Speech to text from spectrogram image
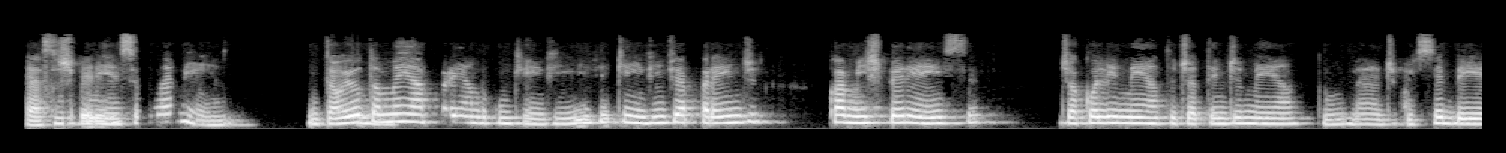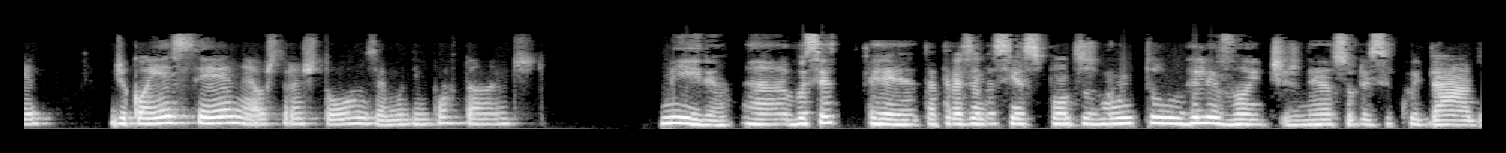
Essa uhum. experiência não é minha. Então, eu uhum. também aprendo com quem vive, e quem vive aprende com a minha experiência de acolhimento, de atendimento, né, de perceber, de conhecer, né, os transtornos, é muito importante. Mira, uh, você está é, tá trazendo assim esses pontos muito relevantes, né, sobre esse cuidado,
